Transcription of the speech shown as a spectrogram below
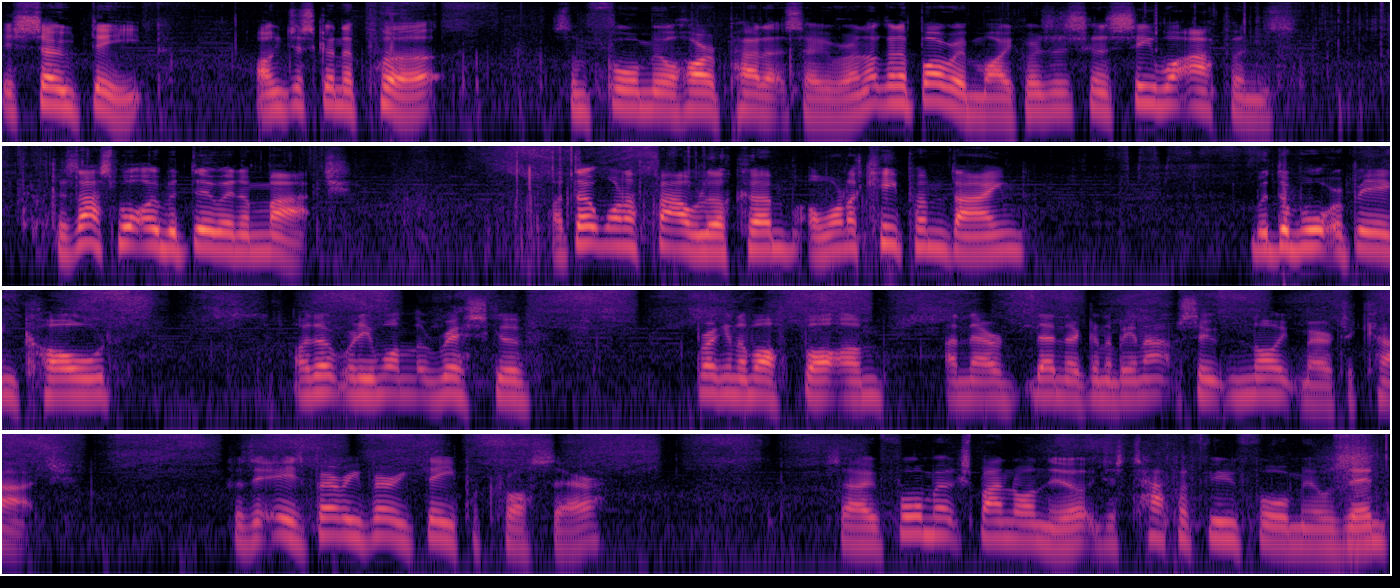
is so deep, I'm just going to put some 4 mil hard pellets over. I'm not going to borrow micros. I'm just going to see what happens. Because that's what I would do in a match. I don't want to foul look them. I want to keep them down. With the water being cold, I don't really want the risk of bringing them off bottom and they're, then they're going to be an absolute nightmare to catch because it is very, very deep across there. So four mil expander on the hook, just tap a few four mils in,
